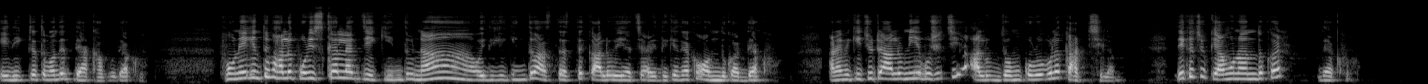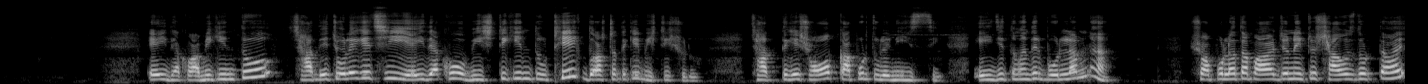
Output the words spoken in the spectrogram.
এই দিকটা তোমাদের দেখাবো, দেখো। ফোনে কিন্তু ভালো পরিষ্কার লাগছে, কিন্তু না, ওইদিকে কিন্তু আস্তে আস্তে কালো হয়ে যাচ্ছে। আর এদিকে দেখো, অন্ধকার, দেখো। আর আমি কিছুটা আলু নিয়ে বসেছি, আলুর দম করব বলে কাটছিলাম। দেখেছ কেমন অন্ধকার? দেখো। এই দেখো, আমি কিন্তু ছাদে চলে গেছি। এই দেখো, বৃষ্টি কিন্তু ঠিক দশটা থেকে বৃষ্টি শুরু। ছাদ থেকে সব কাপড় তুলে নিয়ে এসেছি। এই যে তোমাদের বললাম না, সফলতা পাওয়ার জন্য একটু সাহস ধরতে হয়।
